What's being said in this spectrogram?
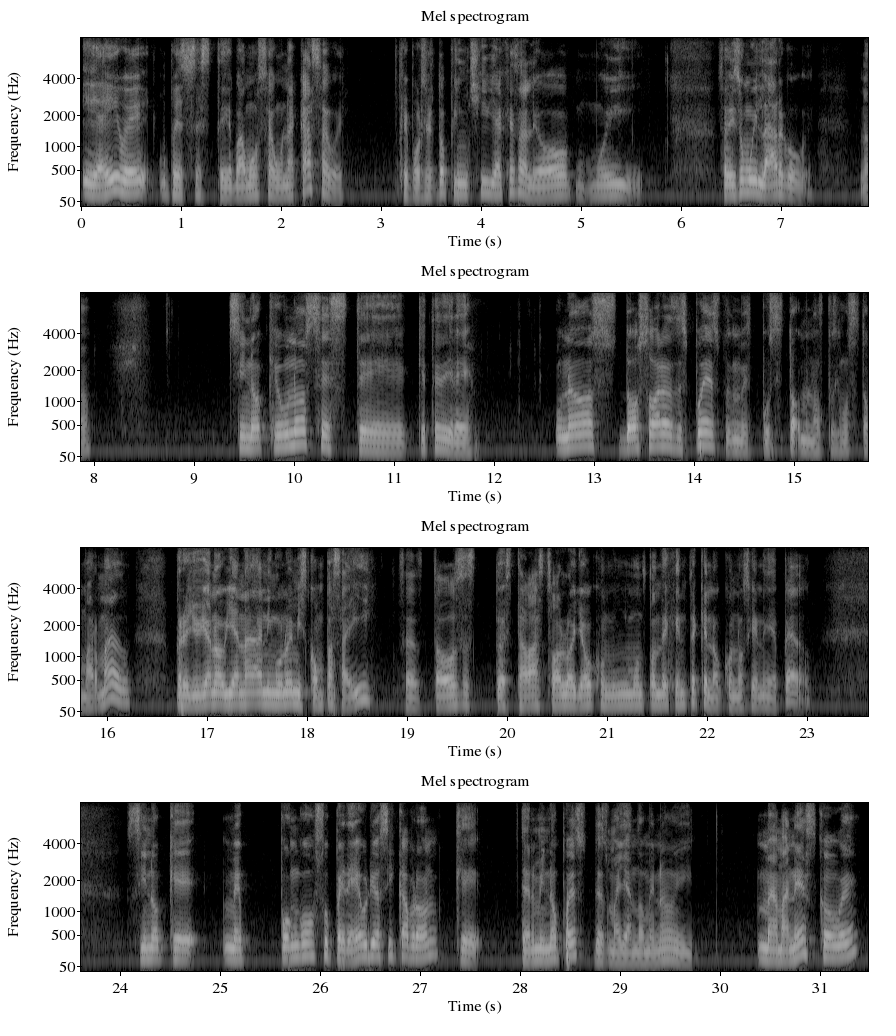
y ahí, güey, pues este, vamos a una casa, güey. Que por cierto, pinche viaje salió muy, se hizo muy largo, güey, ¿no? Sino que unos, este, ¿qué te diré? Unos dos horas después, pues me puse nos pusimos a tomar más, pero yo ya no había nada, ninguno de mis compas ahí. O sea, todos est- estaba solo yo con un montón de gente que no conocía ni de pedo. Sino que me pongo súper ebrio así, cabrón, que termino pues desmayándome, ¿no? Y me amanezco, güey.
